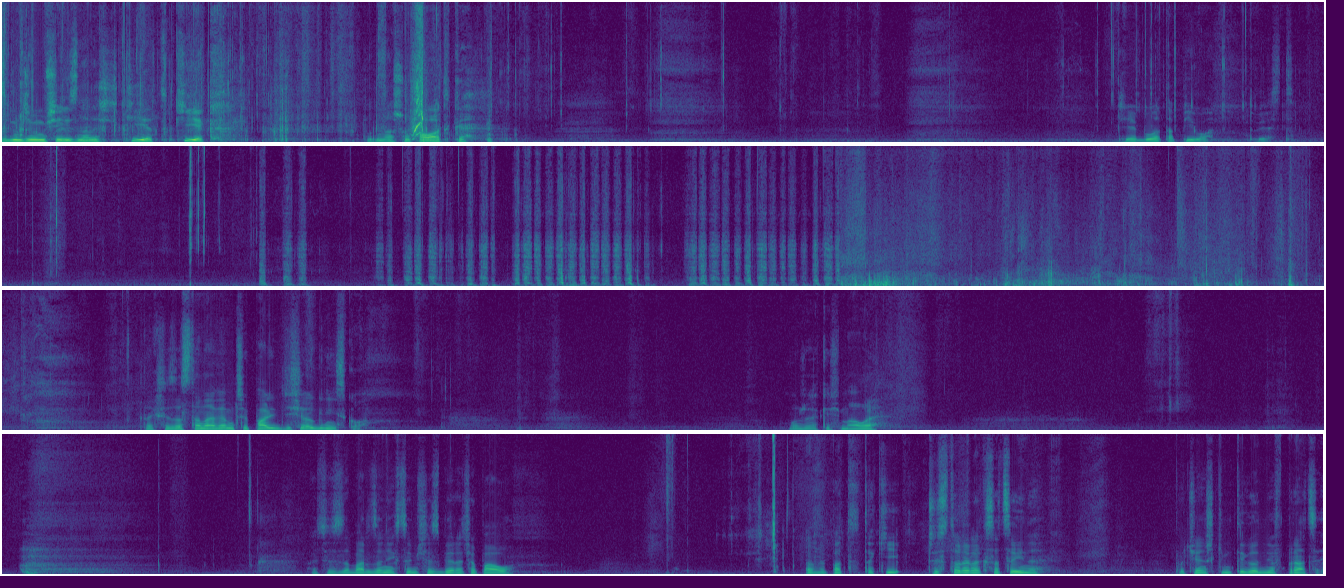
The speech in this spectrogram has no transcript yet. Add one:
Teraz będziemy musieli znaleźć kijet, kijek pod naszą pałatkę. Gdzie była ta piła? Tu jest. Tak się zastanawiam, czy palić dzisiaj ognisko. Może jakieś małe. Chociaż za bardzo nie chce mi się zbierać opału. A wypadł taki czysto relaksacyjny po ciężkim tygodniu w pracy.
